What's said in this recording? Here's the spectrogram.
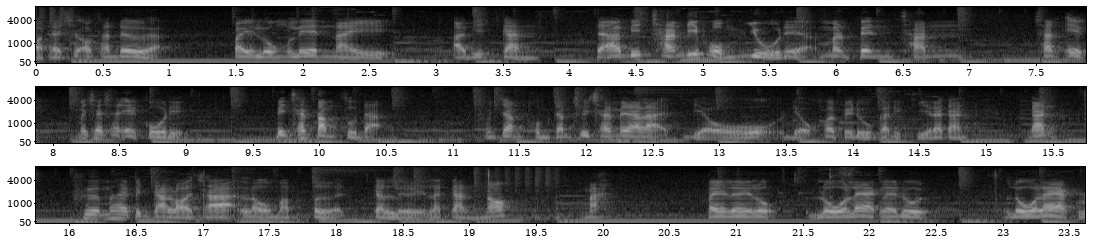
ร t a s h e r of Thunder อะไปลงเล่นในอาบิสกัน แต่อาบิสชั้นที่ผมอยู่เนี่ยมันเป็นชั้นชั้นเอกไม่ใช่ชั้นเอกโกดิเป็นชั้นต่ำสุดอะผมจำผมจำชื่อชั้นไม่ได้ละเดี๋ยวเดี๋ยวค่อยไปดูกันอีกทีแล้วกันงั้นเพื่อไม่ให้เป็นการรอช้าเรามาเปิดกันเลยแล้วกันเนาะมา ไปเลยโลโลแรกและโลโลแรกโล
